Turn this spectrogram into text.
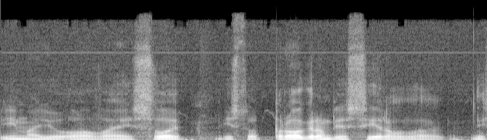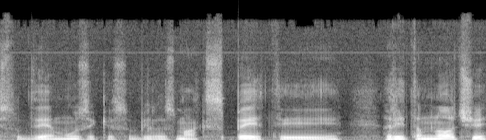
imaju ovaj svoj isto program gdje je sviralo isto dvije muzike su bile Zmak spet i Ritam noći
